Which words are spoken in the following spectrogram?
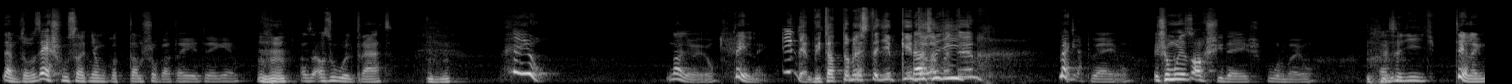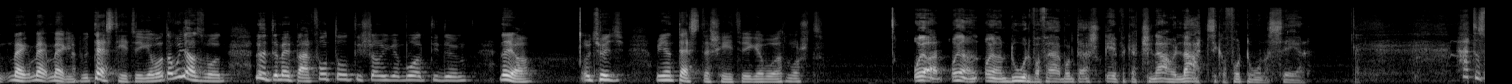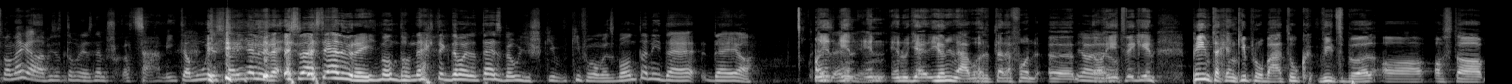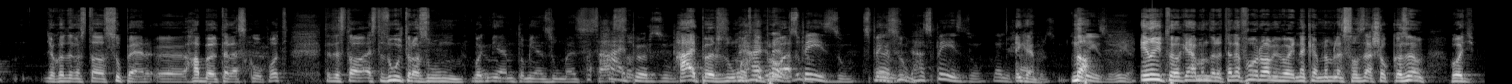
Nem tudom, az S20-at nyomkodtam sokat a hétvégén. Uh-huh. Az, az ultrát. Mhm. De jó. Nagyon jó. Tényleg. Én nem vitattam ezt egyébként Tehát, hogy alapvetően. Meglepően jó. És amúgy az aksi ide is kurva jó. Ez, hogy így tényleg meg, meg, meglepő. Teszt hétvége volt. Amúgy az volt. Lőttem egy pár fotót is, amíg volt időm. De ja. Úgyhogy ilyen tesztes hétvége volt most. Olyan, olyan, olyan durva felbontású képeket csinál, hogy látszik a fotón a szél. Hát azt már megállapítottam, hogy ez nem sokat számít. Amúgy ezt már így előre, ezt, már- ezt előre így mondom nektek, de majd a tesztbe úgyis ki, ki fogom ezt bontani, de, de ja. Én, én, én, én ugye Janinál volt a telefon ö, Ja, a ja. hétvégén. Pénteken kipróbáltuk viccből a, azt a gyakorlatilag azt a super uh, Hubble teleszkópot, tehát ezt, a, ezt az ultra zoom, vagy milyen, nem tudom, milyen zoom ez. százszor- hyperzoom. Hyperzoomot Vagy hát nem, kipróbáltuk. Space Zoom. Space nem, Zoom? Hát Space Zoom, nem is Igen. Hyperzoom. Na, Space Zoom, igen. én annyit tudok elmondani a telefonra, amivel hogy nekem nem lesz hozzá sok közöm, hogy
